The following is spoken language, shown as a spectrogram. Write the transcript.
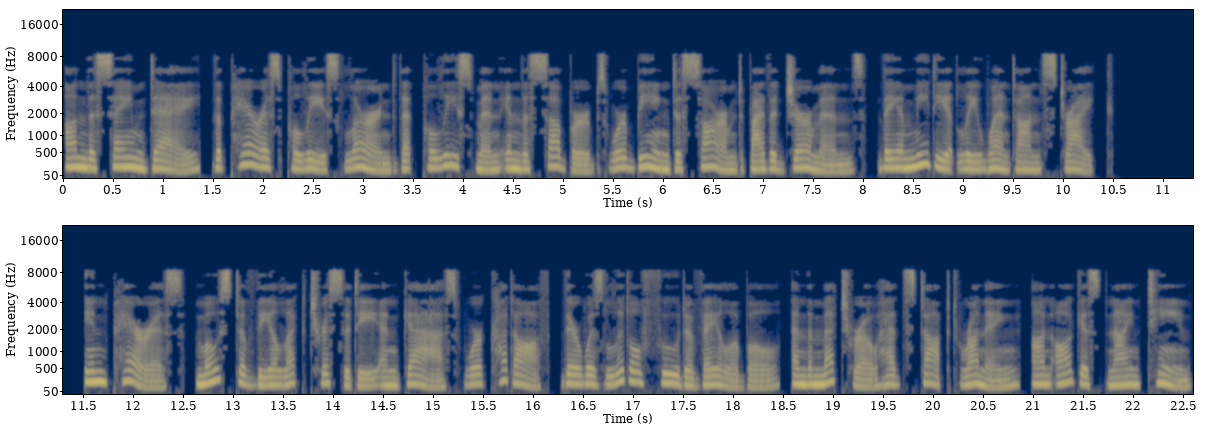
On the same day, the Paris police learned that policemen in the suburbs were being disarmed by the Germans, they immediately went on strike. In Paris, most of the electricity and gas were cut off, there was little food available, and the metro had stopped running. On August 19,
